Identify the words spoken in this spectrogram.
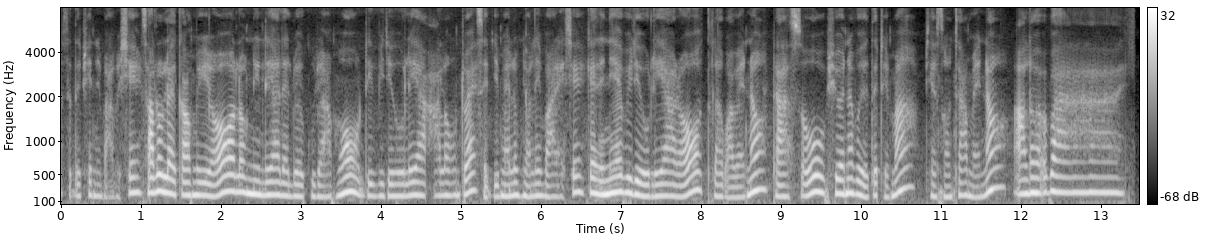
အစစ်အဖြစ်နေပါပြီရှင်စားလို့လည်းကောင်းပြီးတော့လုံနေလေးရလည်းလွယ်ကူတာမို့ဒီဗီဒီယိုလေးကအားလုံးအတွက်စိတ်ပြည့်မဲ့လို့မျှော်လင့်ပါတယ်ရှင်ကဲဒီနေ့ဗီဒီယိုလေးကတော့ဒီလောက်ပါပဲเนาะဒါဆိုဖြိုးနေဖို့တဲ့တင်မှာပြန်ဆောင်ကြမယ်เนาะအားလုံးဘိုင်ဘိုင်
